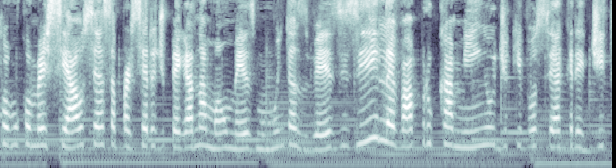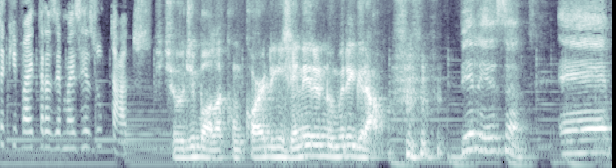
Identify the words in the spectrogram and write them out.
como comercial ser essa parceira de pegar na mão mesmo muitas vezes e levar para o caminho de que você acredita que vai trazer mais resultados. Show de bola, concordo em gênero, número e grau. Beleza. É,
